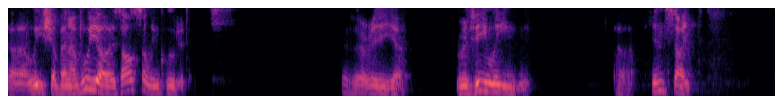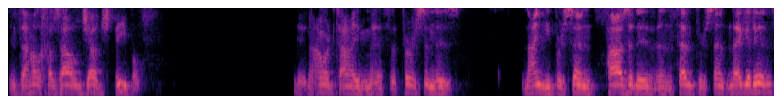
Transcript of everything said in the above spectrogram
uh, ben Avuya, is also included. A very uh, revealing uh, insight into how Chazal judged people. In our time, if a person is 90% positive and 10% negative,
